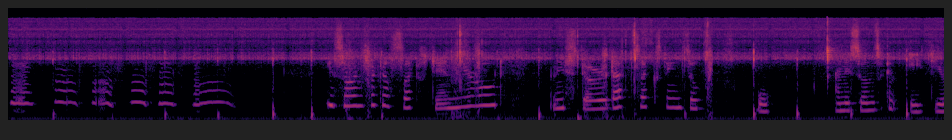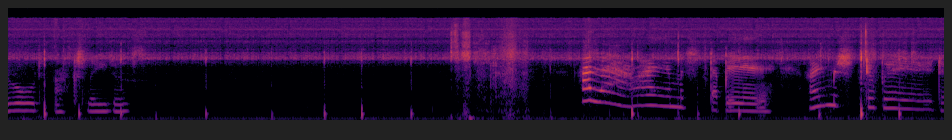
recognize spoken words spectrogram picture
he sounds like a 16 year old and he started at 16 so oh, and he sounds like an 8 year old actually he does. Hello, I am Stampy. I'm stupid.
